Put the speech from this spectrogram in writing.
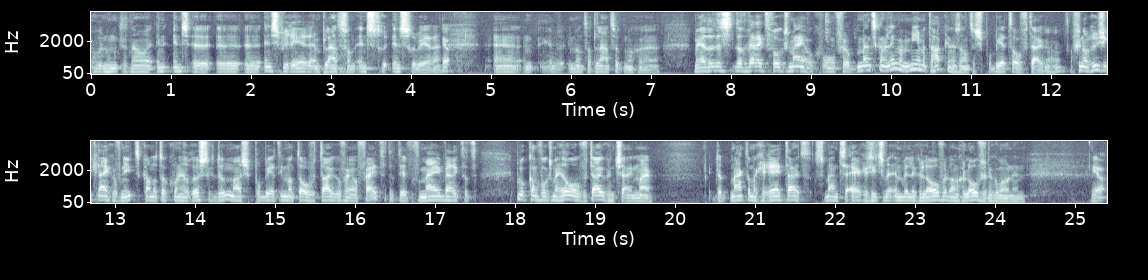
hoe noem ik dat nou? In, eh, eh, eh, inspireren in plaats van instru- instrueren. Ja. Eh, iemand had laatst ook nog... eh, maar ja, dat, is, dat werkt volgens mij ook gewoon veel. Mensen kunnen alleen maar meer met de hak in de zand als je probeert te overtuigen. Mhm. Of je nou ruzie krijgt of niet, kan het ook gewoon heel rustig doen. Maar als je probeert iemand te overtuigen van jouw feit, dat heeft, voor mij werkt dat. Ik bedoel, kan volgens mij heel overtuigend zijn, maar dat maakt er maar gereed uit. Als mensen ergens iets in willen geloven, dan geloven ze er gewoon in. Ja,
